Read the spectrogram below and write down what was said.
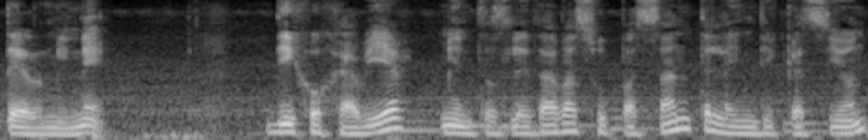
terminé, dijo Javier mientras le daba a su pasante la indicación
